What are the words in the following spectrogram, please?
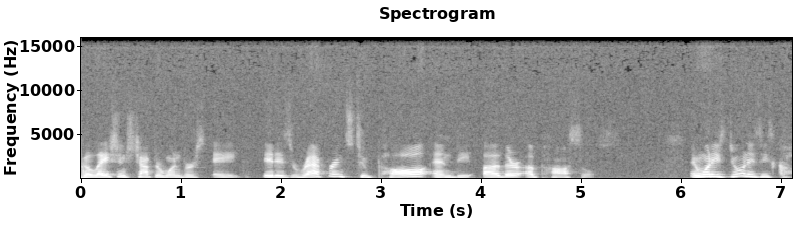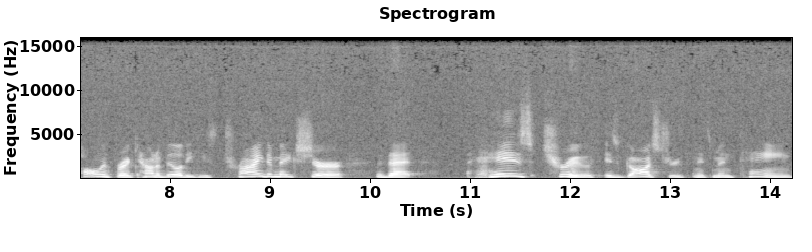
Galatians chapter 1 verse 8, it is reference to Paul and the other apostles. And what he's doing is he's calling for accountability. He's trying to make sure that his truth is God's truth and it's maintained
